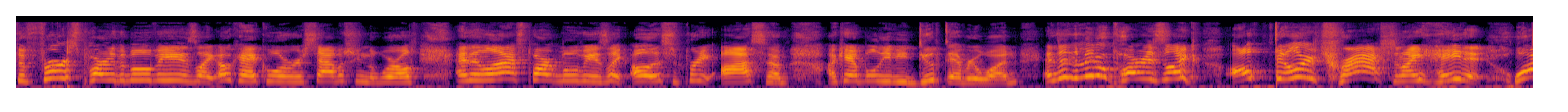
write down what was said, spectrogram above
The first part of the movie is like, okay, cool, we're establishing the world. And then the last part the movie is like, oh, this is pretty awesome. I can't believe you duped everyone. And then the middle part is like, all filler trash, and I hate it. Why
